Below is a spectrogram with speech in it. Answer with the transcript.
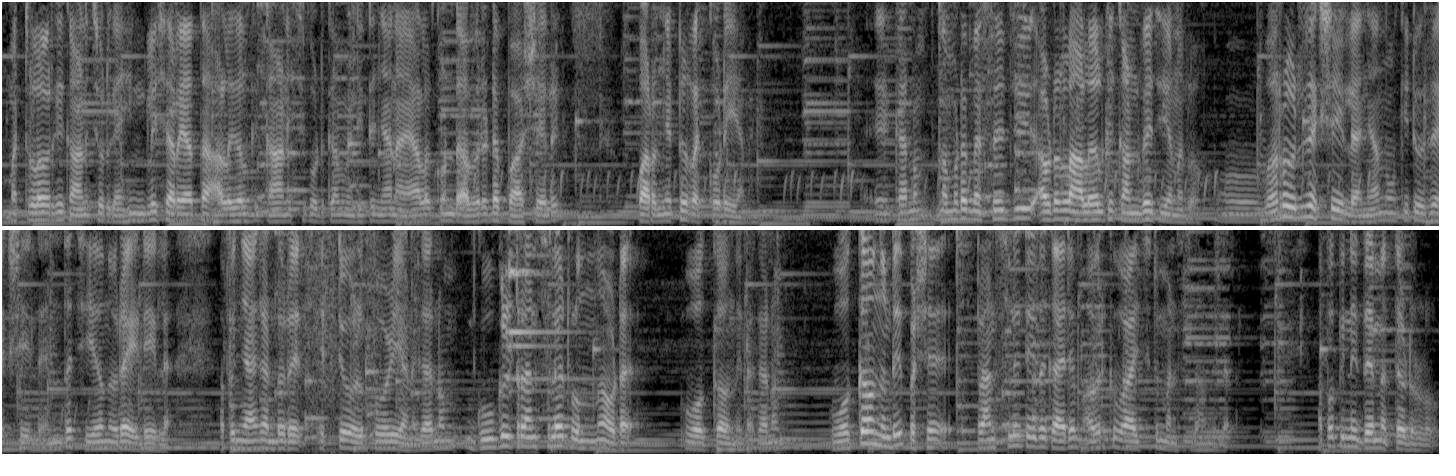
മറ്റുള്ളവർക്ക് കാണിച്ചു കൊടുക്കാൻ ഇംഗ്ലീഷ് അറിയാത്ത ആളുകൾക്ക് കാണിച്ചു കൊടുക്കാൻ വേണ്ടിയിട്ട് ഞാൻ അയാളെ കൊണ്ട് അവരുടെ ഭാഷയിൽ പറഞ്ഞിട്ട് റെക്കോർഡ് ചെയ്യാണ്. കാരണം നമ്മുടെ മെസ്സേജ് അവിടെയുള്ള ആളുകൾക്ക് കൺവേ ചെയ്യണമല്ലോ വേറെ ഒരു രക്ഷയില്ല. ഞാൻ നോക്കിയിട്ട് ഒരു രക്ഷയില്ല. എന്താ ചെയ്യാന്ന് ഒരു ഐഡിയ ഇല്ല. അപ്പം ഞാൻ കണ്ടൊരു ഏറ്റവും എളുപ്പവഴിയാണ് കാരണം ഗൂഗിൾ ട്രാൻസ്ലേറ്റർ ഒന്നും അവിടെ വർക്ക് ആവുന്നില്ല. കാരണം വർക്ക് ആവുന്നുണ്ട് പക്ഷേ ട്രാൻസ്ലേറ്റ് ചെയ്ത കാര്യം അവർക്ക് വായിച്ചിട്ട് മനസ്സിലാവുന്നില്ല. അപ്പോൾ പിന്നെ ഇതേ മെത്തേഡുള്ളൂ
